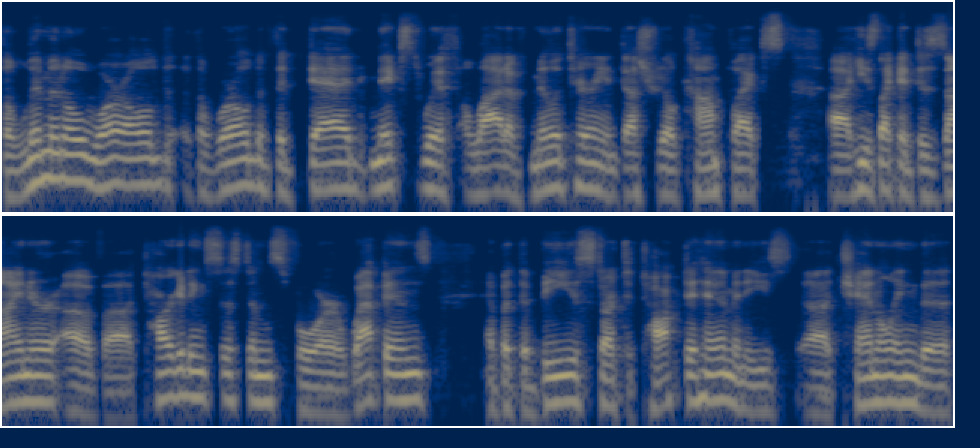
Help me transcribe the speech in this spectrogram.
the liminal world, the world of the dead, mixed with a lot of military industrial complex. Uh, he's like a designer of uh, targeting systems for weapons, but the bees start to talk to him, and he's uh, channeling the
